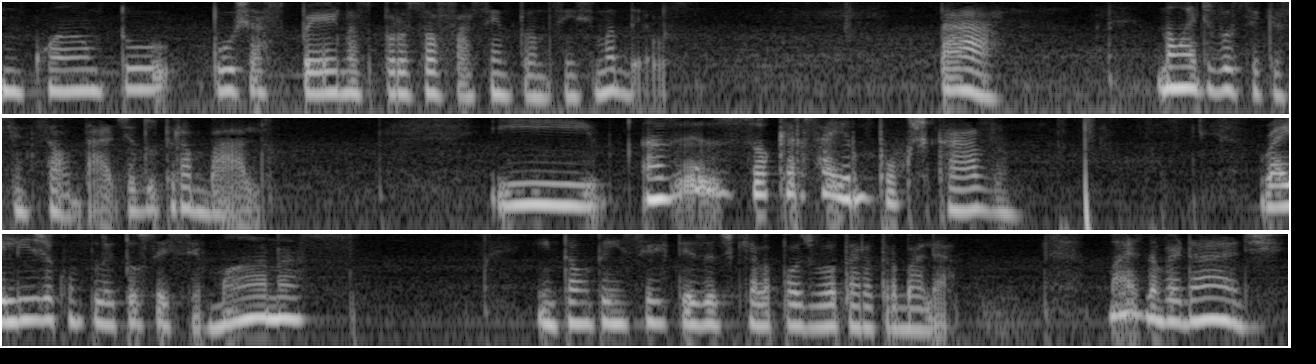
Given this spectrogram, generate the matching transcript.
enquanto puxa as pernas para o sofá sentando-se em cima delas. Tá, não é de você que eu sinto saudade, é do trabalho. E às vezes só quero sair um pouco de casa. Riley já completou seis semanas, então tenho certeza de que ela pode voltar a trabalhar. Mas, na verdade,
